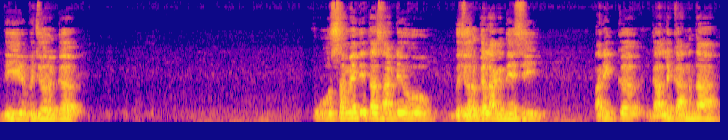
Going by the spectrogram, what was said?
ਵੀਰ ਬਜ਼ੁਰਗ, ਉਸ ਸਮੇਂ ਦੇ ਤਾਂ ਸਾਡੇ ਉਹ ਬਜ਼ੁਰਗ ਲੱਗਦੇ ਸੀ, ਪਰ ਇੱਕ ਗੱਲ ਕਰਨ ਦਾ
